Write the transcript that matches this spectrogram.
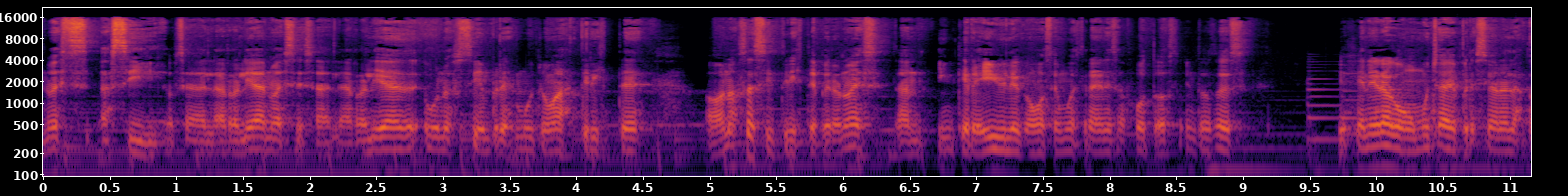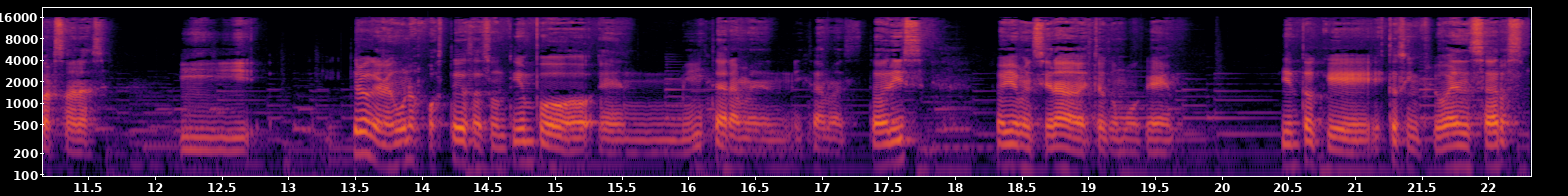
no es así, o sea, la realidad no es esa, la realidad uno siempre es mucho más triste, o no sé si triste, pero no es tan increíble como se muestra en esas fotos, entonces que genera como mucha depresión en las personas. Y creo que en algunos posteos hace un tiempo en mi Instagram, en Instagram Stories, yo había mencionado esto, como que siento que estos influencers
